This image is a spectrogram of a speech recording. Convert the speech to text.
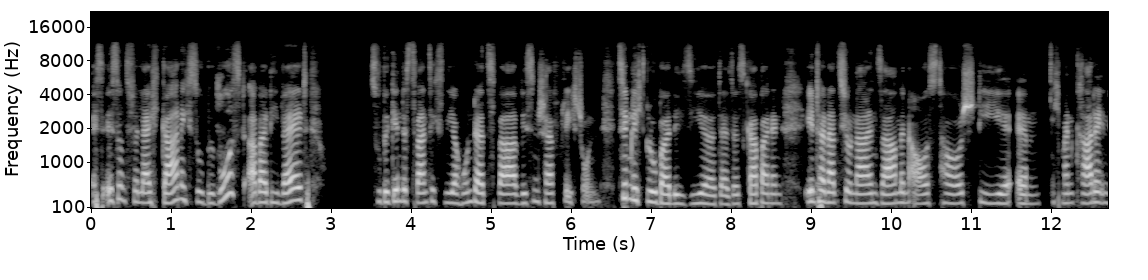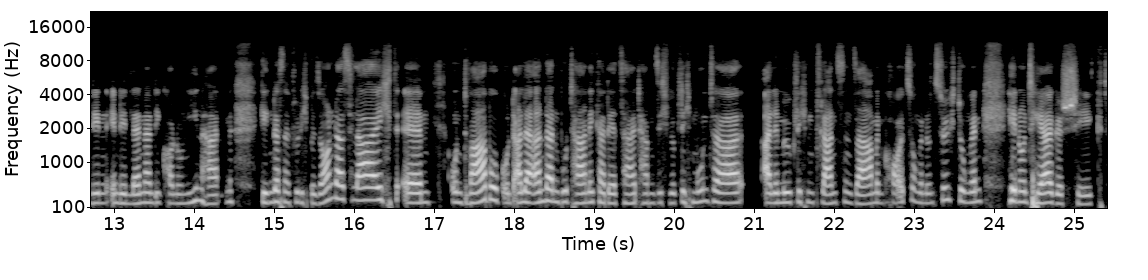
es ist uns vielleicht gar nicht so bewusst, aber die Welt zu Beginn des 20. Jahrhunderts war wissenschaftlich schon ziemlich globalisiert. Also es gab einen internationalen Samenaustausch, die, ähm, ich meine, gerade in den, in den Ländern, die Kolonien hatten, ging das natürlich besonders leicht. Ähm, und Warburg und alle anderen Botaniker der Zeit haben sich wirklich munter alle möglichen Pflanzen, Samen, Kreuzungen und Züchtungen hin und her geschickt.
